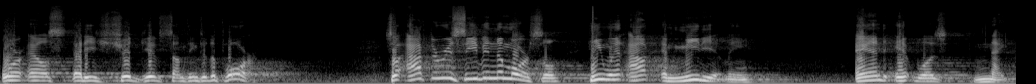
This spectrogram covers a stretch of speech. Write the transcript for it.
or else that he should give something to the poor. So after receiving the morsel, he went out immediately, and it was night.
